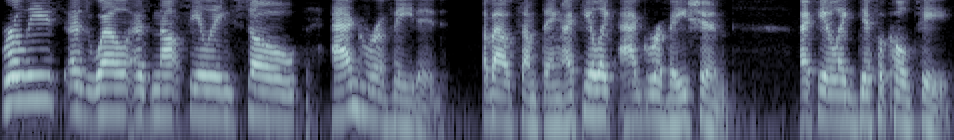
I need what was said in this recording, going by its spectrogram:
release as well as not feeling so aggravated about something. I feel like aggravation. I feel like difficulty.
